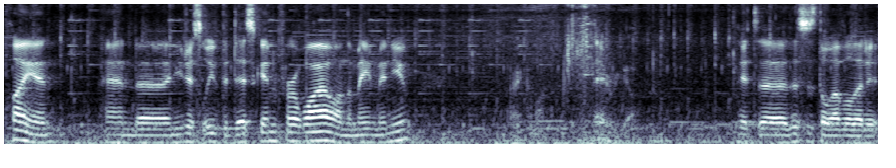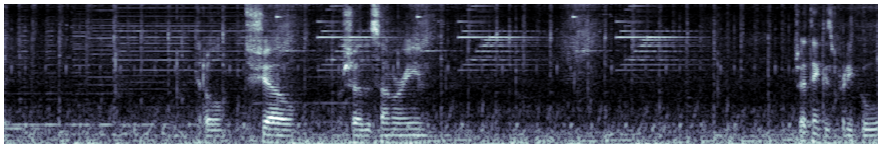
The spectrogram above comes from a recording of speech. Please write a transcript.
playing and uh, you just leave the disc in for a while on the main menu. All right, come on. There we go. It uh, this is the level that it it'll show. Show the submarine, which I think is pretty cool.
